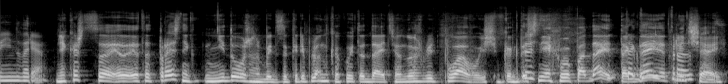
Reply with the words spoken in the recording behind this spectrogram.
января. Мне кажется, э, этот праздник не должен быть закреплен какой-то дате, он должен быть плавающим. Когда То снег выпадает, тогда, Тогда и празднуй.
